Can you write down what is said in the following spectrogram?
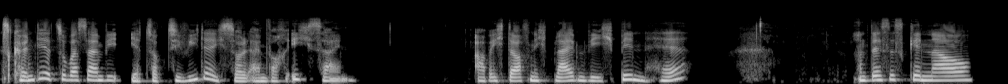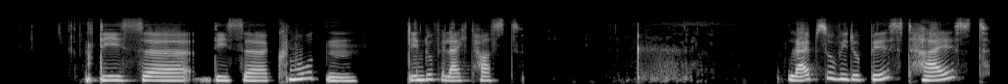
Es könnte jetzt sowas sein wie, jetzt sagt sie wieder, ich soll einfach ich sein. Aber ich darf nicht bleiben, wie ich bin. Hä? Und das ist genau dieser diese Knoten, den du vielleicht hast. Bleib so, wie du bist, heißt,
